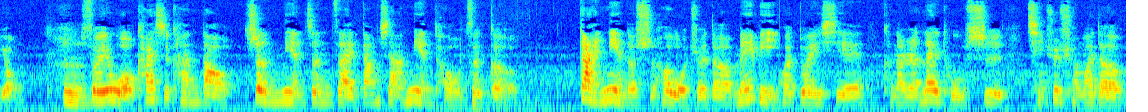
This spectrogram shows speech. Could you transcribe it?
右。嗯，所以我开始看到正念正在当下念头这个概念的时候，我觉得 maybe 会对一些可能人类图是情绪权威的。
